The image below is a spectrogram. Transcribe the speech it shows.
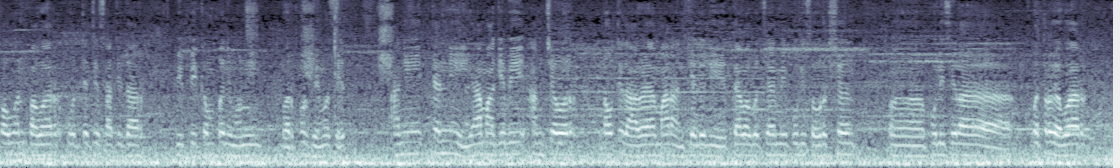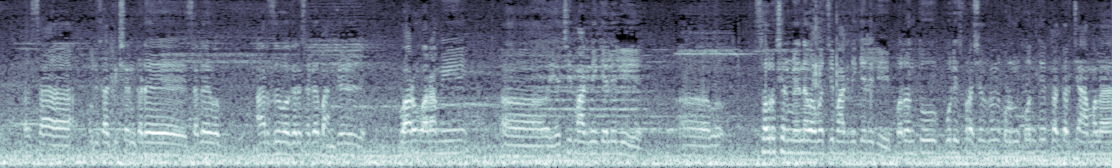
पवन पवार व त्याचे साथीदार पी पी कंपनी म्हणून भरपूर फेमस आहेत. आणि त्यांनी यामागे बी आमच्यावर नऊ ते दहा वेळा मारहाण केलेली आहे. त्याबाबतचे आम्ही पोलीस संरक्षण अं, पोलिसेला पत्रव्यवहार सा पोलीस अधीक्षकांकडे सगळे अर्ज वगैरे सगळे बांधलेले वारंवार आम्ही ह्याची याची मागणी केलेली आहे. संरक्षण मिळण्याबाबतची मागणी केलेली आहे. परंतु पोलीस प्रशासनाकडून कोणत्याही प्रकारचे आम्हाला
